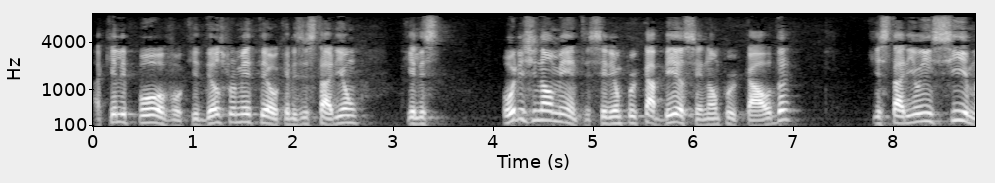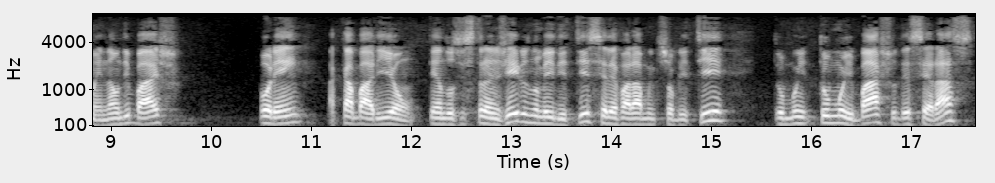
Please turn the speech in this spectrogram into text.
aquele povo que Deus prometeu que eles estariam, que eles originalmente seriam por cabeça e não por cauda, que estariam em cima e não debaixo, porém acabariam tendo os estrangeiros no meio de ti, se elevará muito sobre ti, tu, tu muito baixo descerás,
